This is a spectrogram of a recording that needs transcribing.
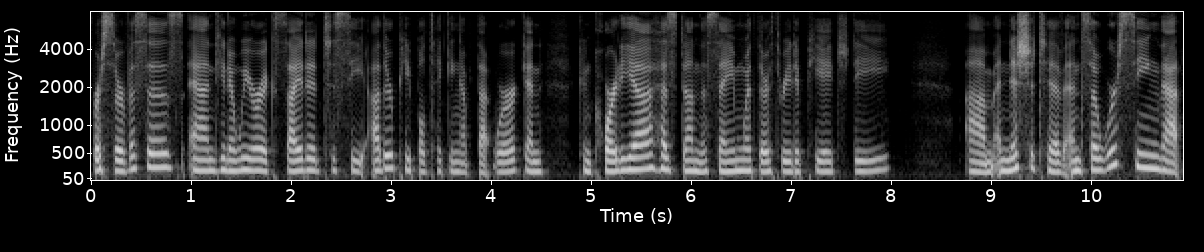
for services. And, you know, we were excited to see other people taking up that work. And Concordia has done the same with their three to PhD um, initiative. And so we're seeing that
